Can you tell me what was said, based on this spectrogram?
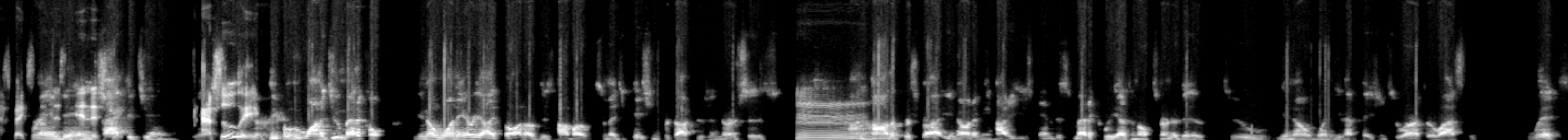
aspects of this Branding, industry. packaging. Yeah. Absolutely. There are people who want to do medical. You know, one area I thought of is how about some education for doctors and nurses on Mm, how to prescribe, you know what I mean? How to use cannabis medically as an alternative to, you know, when you have patients who are at their last wits.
